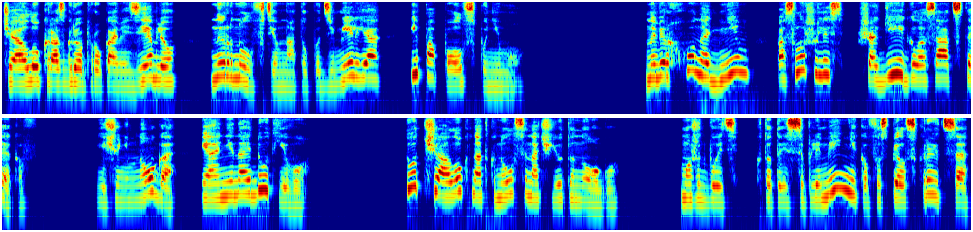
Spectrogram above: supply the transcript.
Чаолук разгреб руками землю, нырнул в темноту подземелья и пополз по нему. Наверху над ним послышались шаги и голоса ацтеков. Еще немного, и они найдут его. Тут Чаолук наткнулся на чью-то ногу. Может быть, кто-то из соплеменников успел скрыться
